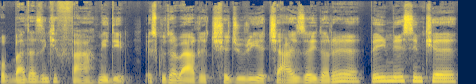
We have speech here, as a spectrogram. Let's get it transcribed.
خب بعد از اینکه فهمیدیم اسکوتر برقی چه جوریه چه اجزایی داره به این می‌رسیم که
